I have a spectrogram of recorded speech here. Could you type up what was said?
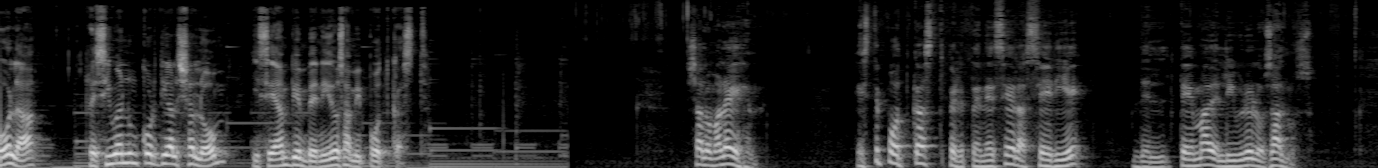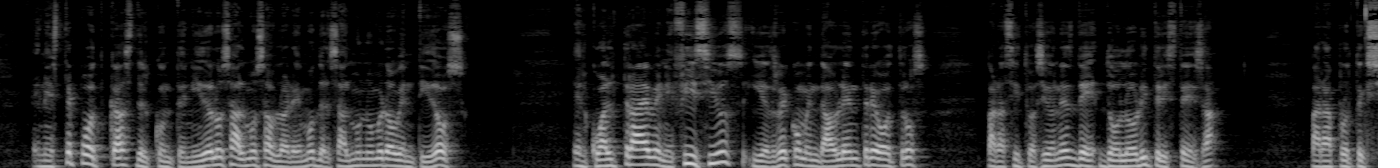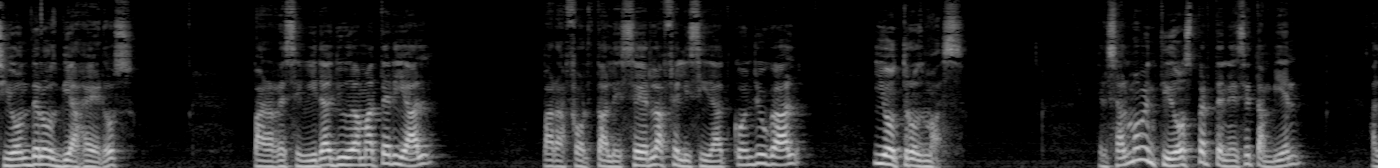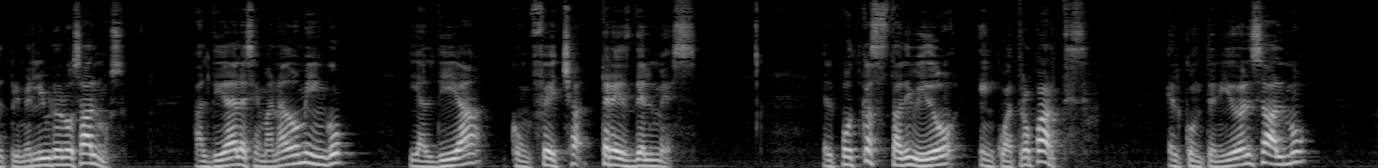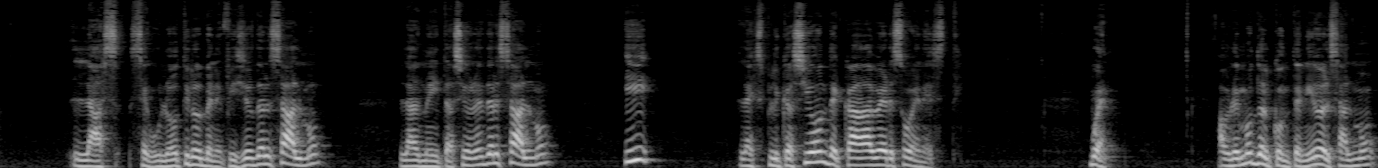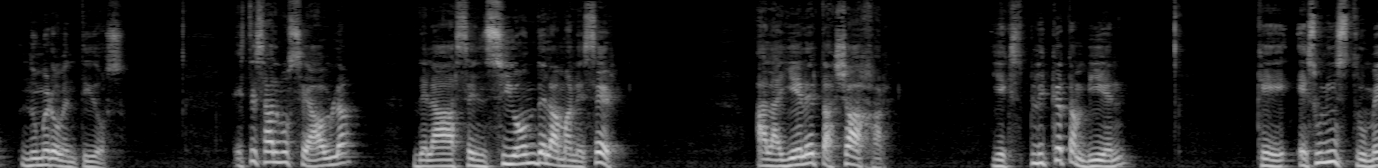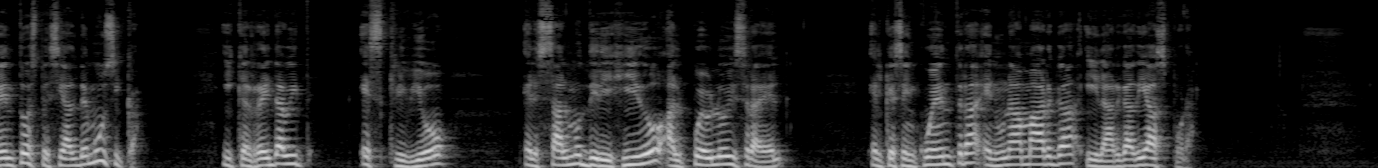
Hola, reciban un cordial shalom y sean bienvenidos a mi podcast. Shalom Aleichem. Este podcast pertenece a la serie del tema del libro de los Salmos. En este podcast del contenido de los Salmos hablaremos del Salmo número 22, el cual trae beneficios y es recomendable, entre otros, para situaciones de dolor y tristeza, para protección de los viajeros, para recibir ayuda material, para fortalecer la felicidad conyugal y otros más. El Salmo 22 pertenece también al primer libro de los Salmos, al día de la semana domingo y al día con fecha 3 del mes. El podcast está dividido en cuatro partes. El contenido del Salmo, las segulot y los beneficios del Salmo, las meditaciones del Salmo y la explicación de cada verso en este. Bueno, hablemos del contenido del Salmo número 22. Este salmo se habla de la ascensión del amanecer a la Yele Tashahar y explica también que es un instrumento especial de música y que el rey David escribió el salmo dirigido al pueblo de Israel, el que se encuentra en una amarga y larga diáspora.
